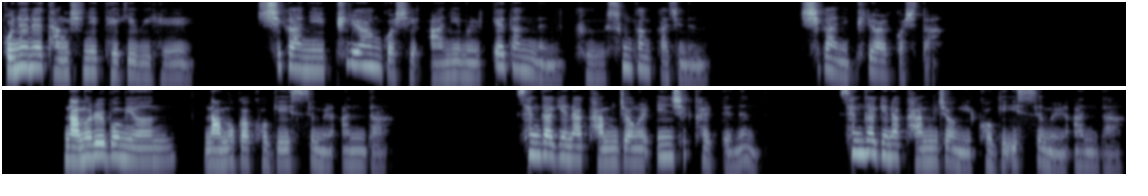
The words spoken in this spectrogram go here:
본연의 당신이 되기 위해 시간이 필요한 것이 아님을 깨닫는 그 순간까지는 시간이 필요할 것이다. 나무를 보면 나무가 거기 있음을 안다. 생각이나 감정을 인식할 때는 생각이나 감정이 거기 있음을 안다.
